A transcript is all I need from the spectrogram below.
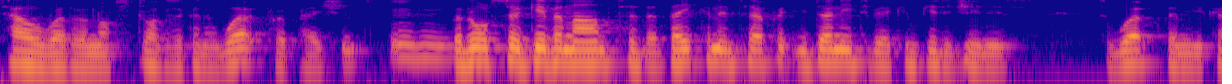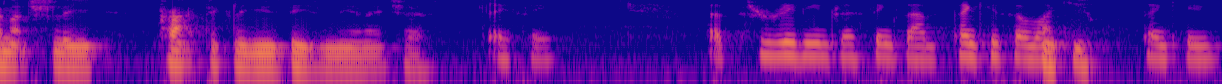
tell whether or not drugs are going to work for a patient, mm-hmm. but also give an answer that they can interpret. You don't need to be a computer genius to work them. You can actually practically use these in the NHS. I see. That's really interesting, Zam. Thank you so much. Thank you. Thank you.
